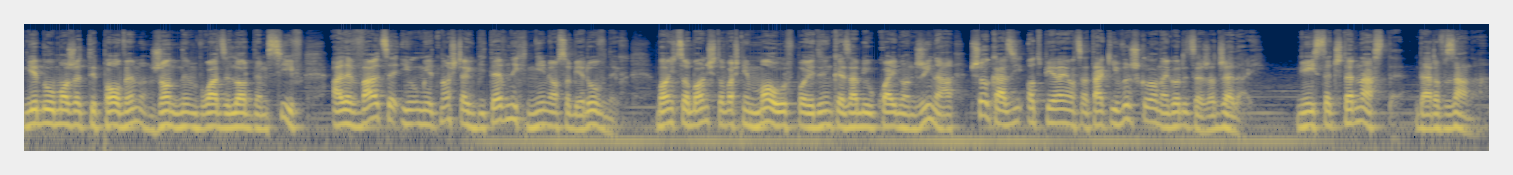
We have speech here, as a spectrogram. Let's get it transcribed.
Nie był może typowym, rządnym władzy Lordem Sith, ale w walce i umiejętnościach bitewnych nie miał sobie równych. Bądź co bądź to właśnie Maul w pojedynkę zabił Qui-Gon Jinna, przy okazji odpierając ataki wyszkolonego rycerza Jedi. Miejsce 14. Darth Zana.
